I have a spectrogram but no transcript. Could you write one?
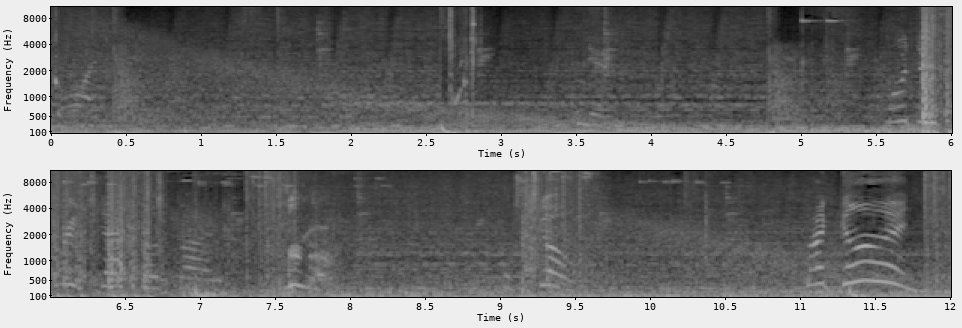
God. Yeah. What the freak that bug bat? Let's go. My gun!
